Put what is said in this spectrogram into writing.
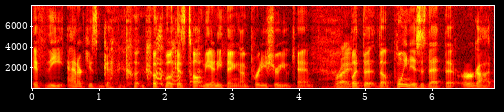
if the anarchist cookbook has taught me anything, I'm pretty sure you can. Right. But the the point is is that the ergot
